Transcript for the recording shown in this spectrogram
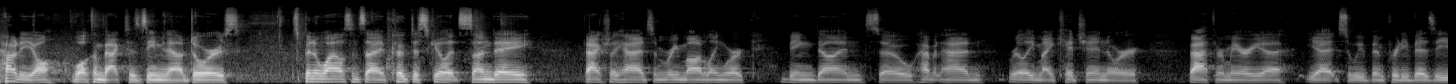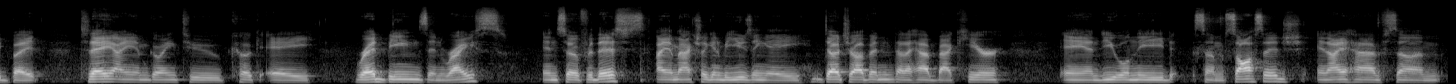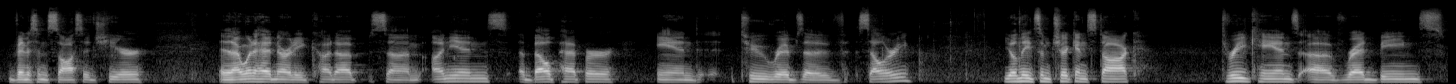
Howdy, y'all. Welcome back to Z-Man Outdoors. It's been a while since I've cooked a skillet Sunday. I've actually had some remodeling work being done, so haven't had really my kitchen or bathroom area yet, so we've been pretty busy. But today I am going to cook a red beans and rice. And so for this, I am actually going to be using a Dutch oven that I have back here and you will need some sausage and I have some venison sausage here and I went ahead and already cut up some onions, a bell pepper, and two ribs of celery. You'll need some chicken stock, three cans of red beans,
